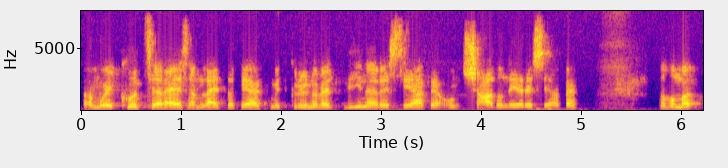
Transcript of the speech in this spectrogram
einmal kurze Reise am Leiterberg mit grüner Veltliner Reserve und Chardonnay Reserve. Da haben wir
